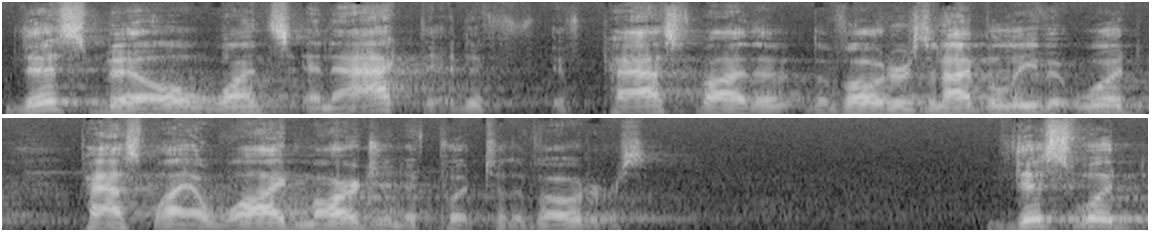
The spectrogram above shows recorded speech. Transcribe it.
This bill, once enacted, if, if passed by the, the voters, and I believe it would pass by a wide margin if put to the voters, this would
